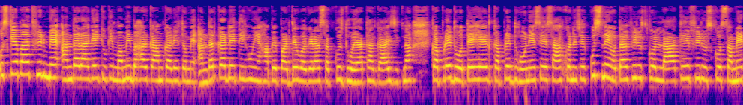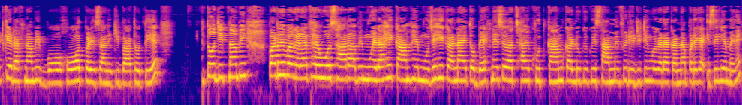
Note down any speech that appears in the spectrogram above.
उसके बाद फिर मैं अंदर आ गई, क्योंकि मम्मी बाहर काम कर रही तो मैं अंदर कर लेती हूँ। यहाँ पे पर्दे वगैरह सब कुछ धोया था। गाय जितना कपड़े धोते हैं, कपड़े धोने से, साफ़ करने से कुछ नहीं होता। फिर उसको ला के फिर उसको समेट के रखना भी बहुत परेशानी की बात होती है। तो जितना भी पर्दे वगैरह थे, वो सारा अभी मेरा ही काम है, मुझे ही करना है तो बैठने से अच्छा है, खुद काम कर लूँ, क्योंकि शाम में फिर एडिटिंग वगैरह करना पड़ेगा, इसीलिए मैंने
